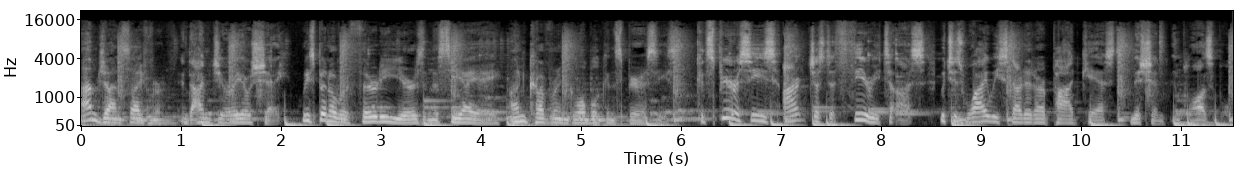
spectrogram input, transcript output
I'm John Cipher. And I'm Jerry O'Shea. We spent over 30 years in the CIA uncovering global conspiracies. Conspiracies aren't just a theory to us, which is why we started our podcast, Mission Implausible.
